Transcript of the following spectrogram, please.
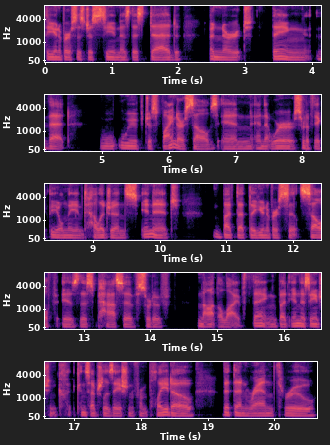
the universe is just seen as this dead, inert thing that we've just find ourselves in, and that we're sort of like the only intelligence in it, but that the universe itself is this passive sort of not alive thing, but in this ancient conceptualization from Plato that then ran through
